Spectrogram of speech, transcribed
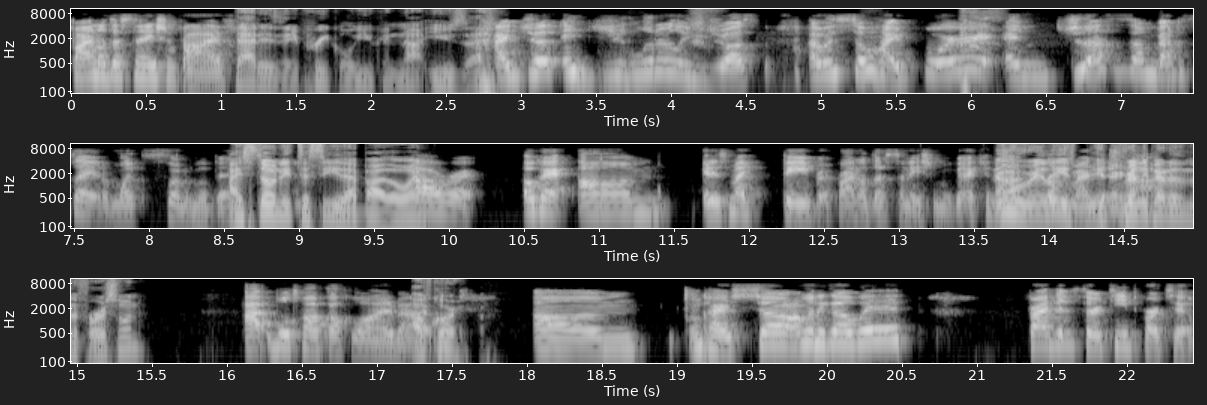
Final Destination Five. That is a prequel. You cannot use that. I just, it literally just, I was so hyped for it, and just as I'm about to say it, I'm like, son of a bitch. I still need to see that, by the way. All right. Okay. Um, it is my favorite Final Destination movie. I cannot. Ooh, really? It's, it's it really enough. better than the first one. I, we'll talk offline about it. Of course. Um. Okay, so I'm gonna go with Friday the Thirteenth Part Two.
